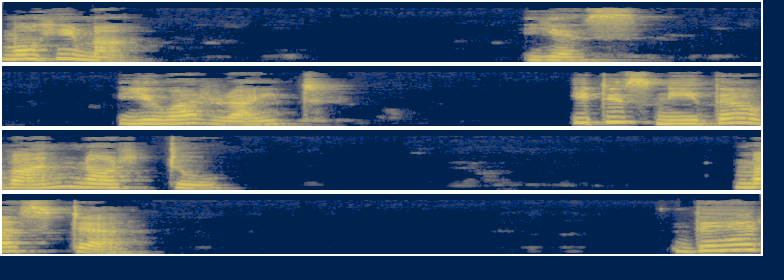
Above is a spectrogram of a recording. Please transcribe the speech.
Mohima. Yes, you are right. It is neither one nor two. Master. Their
